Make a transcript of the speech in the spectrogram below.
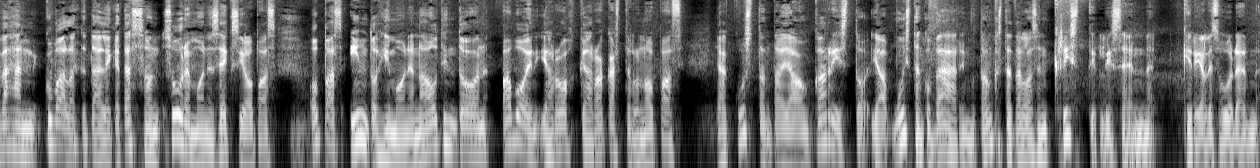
vähän kuvailla tätä. Eli tässä on suuremmoinen seksiopas. Opas intohimoon ja nautintoon, avoin ja rohkea rakastelun opas. Ja kustantaja on Karisto. Ja muistanko väärin, mutta onko tämä tällaisen kristillisen kirjallisuuden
